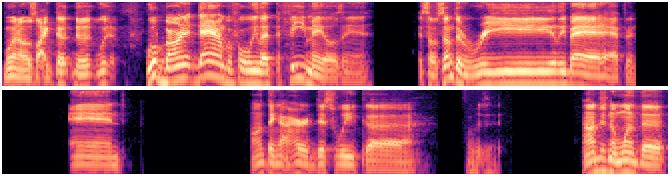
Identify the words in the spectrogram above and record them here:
When I was like, the, the, we- we'll burn it down before we let the females in. And so something really bad happened. And one thing I heard this week, uh, what was it? I don't just know one of the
